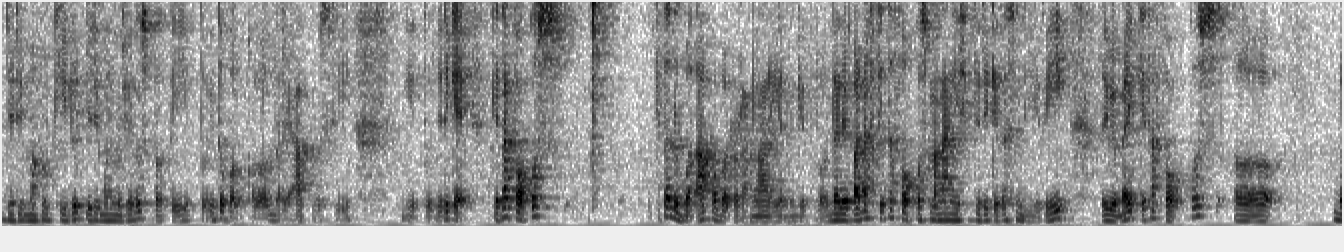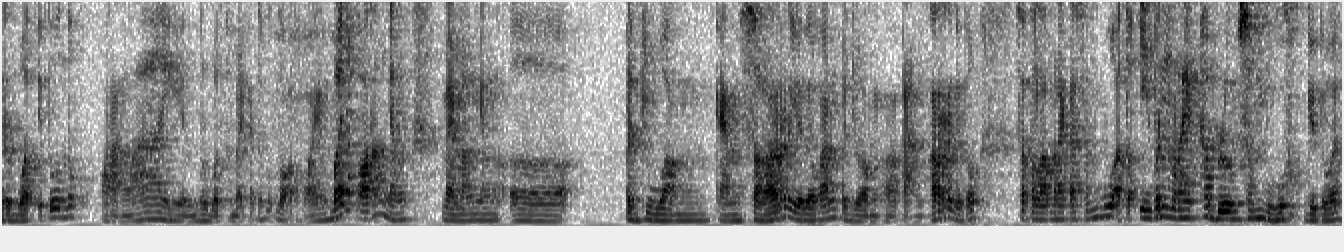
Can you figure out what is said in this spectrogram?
jadi makhluk hidup, jadi manusia itu seperti itu. Itu kalau kalau dari aku sih gitu. Jadi kayak kita fokus kita udah buat apa buat orang lain gitu loh daripada kita fokus menangis diri kita sendiri lebih baik kita fokus eh, berbuat itu untuk orang lain berbuat kebaikan itu untuk orang lain banyak orang yang memang yang eh, pejuang cancer gitu kan pejuang eh, kanker gitu setelah mereka sembuh atau even mereka belum sembuh gitu kan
